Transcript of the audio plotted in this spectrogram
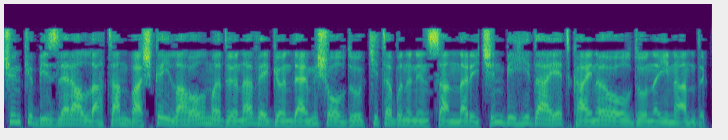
çünkü bizler Allah'tan başka ilah olmadığına ve göndermiş olduğu kitabının insanlar için bir hidayet kaynağı olduğuna inandık.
